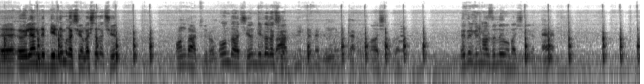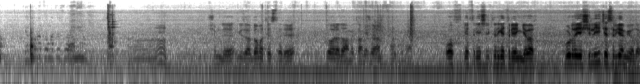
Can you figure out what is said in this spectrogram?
Ee, öğlen de birde mi kaçıyorsun? Kaçta kaçıyorsun? Onu da açıyorum. 10'da açıyorsun, 1'de Saat kaçıyorsun. bir de gününü biter. Maşallah. Öbür günün hazırlığı mı başlıyor? Evet. Hmm. Şimdi güzel domatesleri doğradı Ahmet amca. Of getir yeşillikleri getir yenge bak. Burada yeşilliği hiç esirgemiyorlar.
